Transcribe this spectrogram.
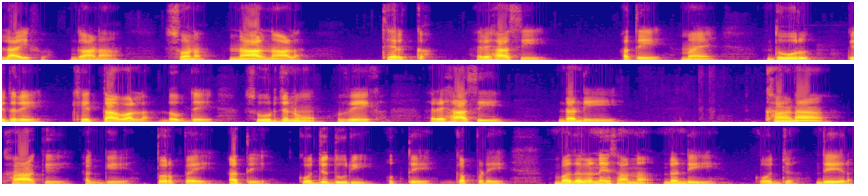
ਲਾਈਫ ਗਾਣਾ ਸੁਣ। ਨਾਲ ਨਾਲ ਥਿਰਕ ਰਿਹਾ ਸੀ ਅਤੇ ਮੈਂ ਦੂਰ ਕਿਧਰੇ ਖੇਤਾਂ ਵੱਲ ਡੁੱਬਦੇ ਸੂਰਜ ਨੂੰ ਵੇਖ ਰਿਹਾ ਸੀ। ਡੰਡੀ। ਖਾਣਾ ਖਾ ਕੇ ਅੱਗੇ ਤੁਰ ਪਏ ਅਤੇ ਕੁਝ ਦੂਰੀ ਉੱਤੇ ਕੱਪੜੇ ਬਦਲਣੇ ਸਨ ਡੰਡੀ। ਕੁਝ ਦੇਰ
